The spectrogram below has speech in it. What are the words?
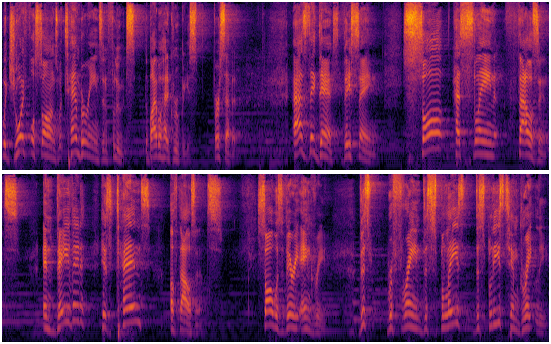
with joyful songs, with tambourines and flutes. The Bible had groupies. Verse 7. As they danced, they sang, Saul has slain thousands, and David his tens of thousands. Saul was very angry. This refrain displeased, displeased him greatly.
